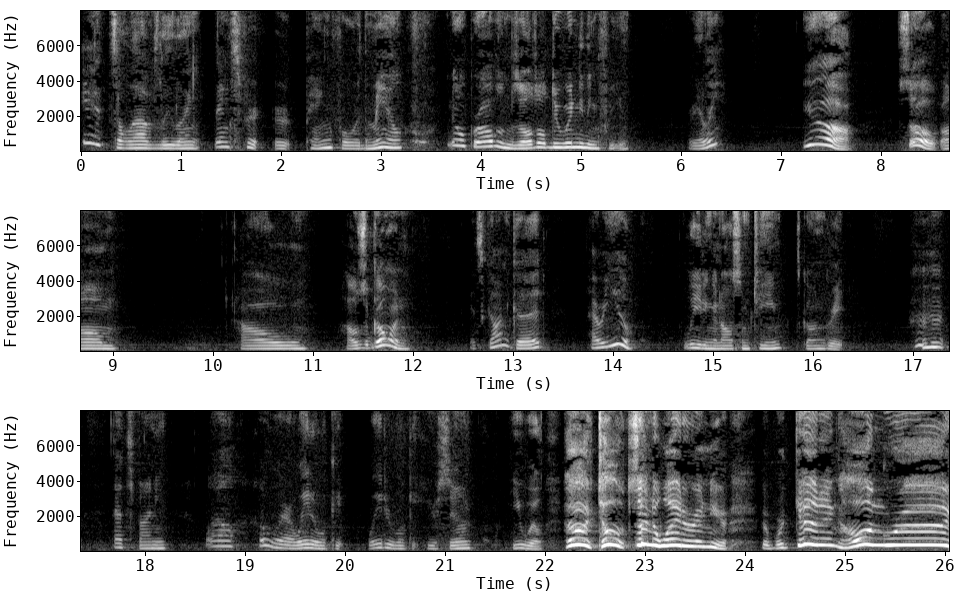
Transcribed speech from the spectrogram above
It's a lovely link. Thanks for er, paying for the meal. No problem, Zelda. I'll do anything for you. Really? Yeah. So, um, how how's it going? It's going good. How are you? Leading an awesome team. It's going great. That's funny. Well, hopefully our waiter will get waiter will get here soon. He will. Hey, Toad, send a waiter in here. We're getting hungry.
